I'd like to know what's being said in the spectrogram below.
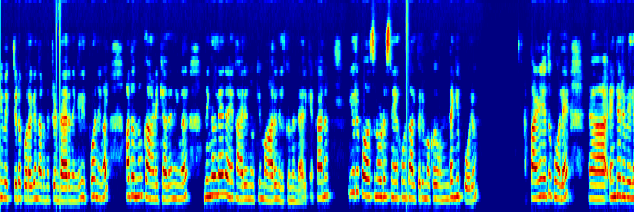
ഈ വ്യക്തിയുടെ പുറകെ നടന്നിട്ടുണ്ടായിരുന്നെങ്കിൽ ഇപ്പോൾ നിങ്ങൾ അതൊന്നും കാണിക്കാതെ നിങ്ങൾ നിങ്ങളുടേതായ കാര്യം നോക്കി മാറി നിൽക്കുന്നുണ്ടായിരിക്കാം. കാരണം ഈ ഒരു പേഴ്സണോട് സ്നേഹവും താല്പര്യവും ഒക്കെ ഉണ്ടെങ്കിൽ പോലും പഴയതുപോലെ എന്റെ ഒരു വില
